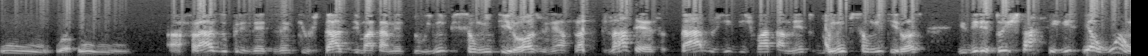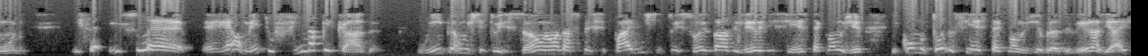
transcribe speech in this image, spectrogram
o, o, a frase do presidente dizendo que os dados de desmatamento do INPE são mentirosos, né? A frase exata é essa: dados de desmatamento do INPE são mentirosos e o diretor está a serviço de alguma ONG. Isso, é, isso é, é realmente o fim da picada. O INPE é uma instituição, é uma das principais instituições brasileiras de ciência e tecnologia. E como toda ciência e tecnologia brasileira, aliás,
